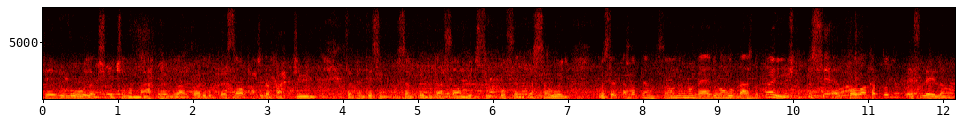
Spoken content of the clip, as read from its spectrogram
teve Lula discutindo o marco regulatório do pré-sal a partir da partilha, 75% para a educação, 25% para a saúde, você estava pensando no médio e longo prazo do país. Você coloca todo esse leilão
